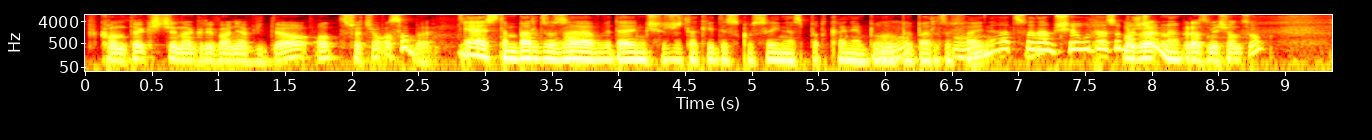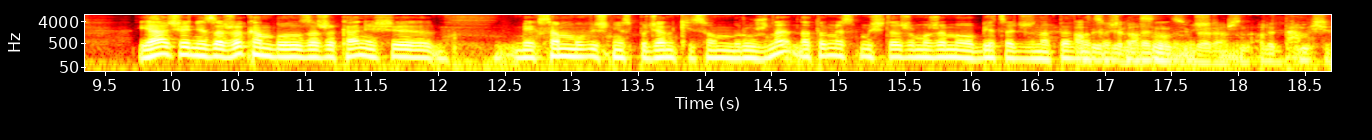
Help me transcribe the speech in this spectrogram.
w kontekście nagrywania wideo o trzecią osobę. Ja jestem bardzo za, wydaje mi się, że takie dyskusyjne spotkania byłyby bardzo fajne, a co nam się uda, Może zobaczymy. raz w miesiącu? Ja się nie zarzekam, bo zarzekanie się, jak sam mówisz, niespodzianki są różne, natomiast myślę, że możemy obiecać, że na pewno Aby coś nowego wymyślimy. ale damy się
